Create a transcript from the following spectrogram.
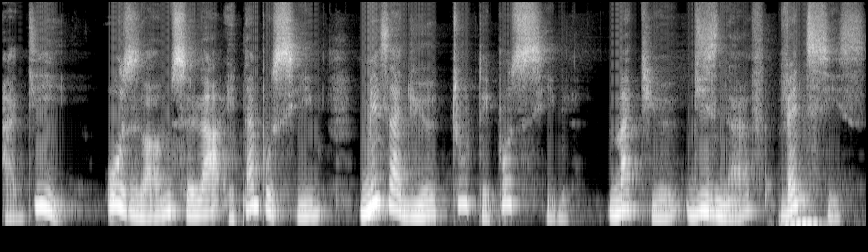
a dit aux hommes cela est impossible, mais à Dieu tout est possible. Matthieu 19, 26.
